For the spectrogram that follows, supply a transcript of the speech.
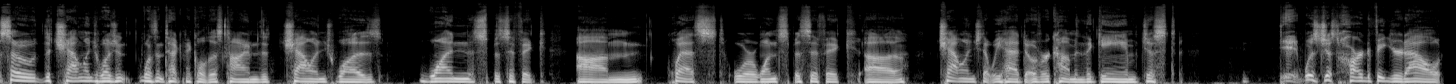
so the challenge wasn't wasn't technical this time. The challenge was one specific um, quest or one specific uh, challenge that we had to overcome in the game. Just it was just hard to figure it out.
